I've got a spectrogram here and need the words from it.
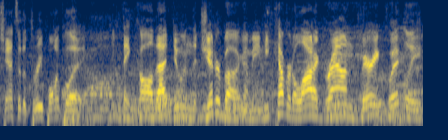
Chance at a three-point play. I think they call that doing the jitterbug. I mean, he covered a lot of ground very quickly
